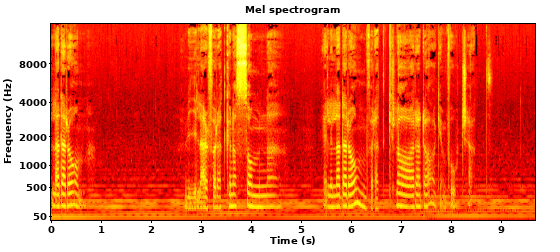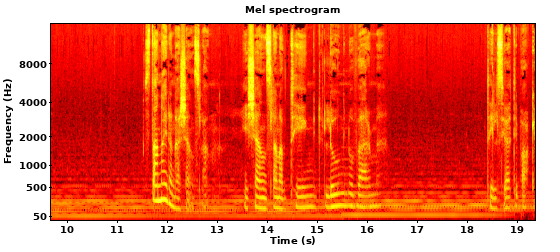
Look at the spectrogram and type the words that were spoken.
laddar om. Vilar för att kunna somna eller laddar om för att klara dagen fortsatt. Stanna i den här känslan. I känslan av tyngd, lugn och värme. Tills jag är tillbaka.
